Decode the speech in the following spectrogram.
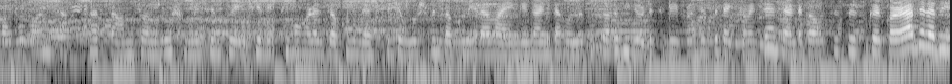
ভগবান সাক্ষাৎ রামচন্দ্র শুনেছেন। তো এসে দেখছি মহারাজ যখনই ব্যাসপীঠে বসবেন তখনই রামায়ণের গানটা হলো। তো চলো ভিডিওটা ছিল এই পর্যন্ত। লাইক কমেন্ট চ্যানেলটাকে অবশ্যই সাবস্ক্রাইব করা। রাধে রাধে।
